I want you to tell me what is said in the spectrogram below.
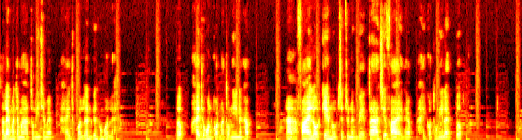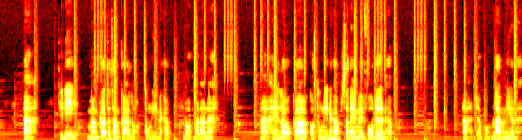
ตอนแรกมันจะมาตรงนี้ใช่ไหมให้ทุกคนเลื่อนขึ้นข้างบนเลยปุ๊บให้ทุกคนกดมาตรงนี้นะครับอ่าไฟล์โหลดเกม Loop 7.1 Beta ชื่อไฟล์นะครับ ให้กดตรงนี้เลยปุ๊บอ่า ทีนี้มันก็จะทำการโหลดตรงนี้นะครับ โหลดมาแล้วนะอ่าให้เราก็กดตรงนี้นะครับ แสดงในโฟลเดอร์นะครับอ่าเดี๋ยวผมลากมานี่ก่อนนะ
